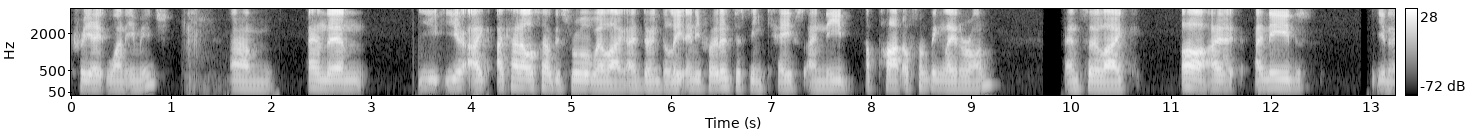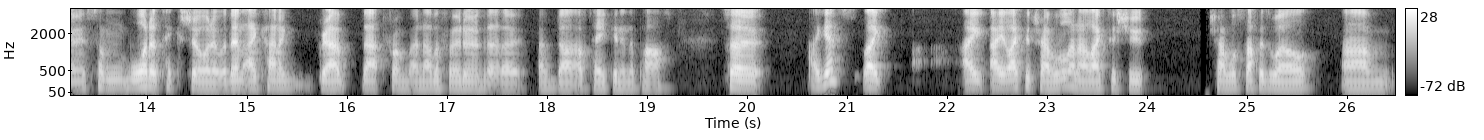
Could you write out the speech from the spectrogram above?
create one image. Um, and then you, you I, I kind of also have this rule where like I don't delete any photos just in case I need a part of something later on. And so like, oh, I I need, you know, some water texture or whatever. Then I kind of grab that from another photo that I, I've done, I've taken in the past. So I guess like I I like to travel and I like to shoot travel stuff as well. Um,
